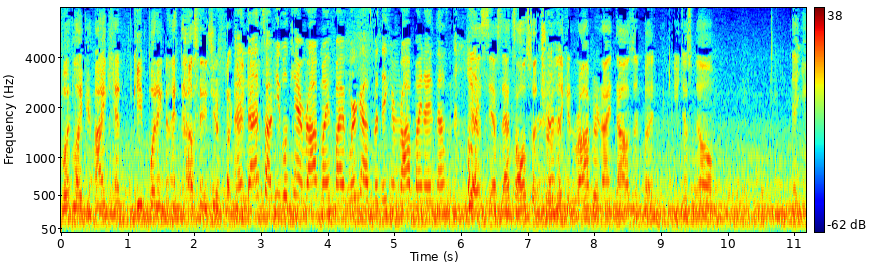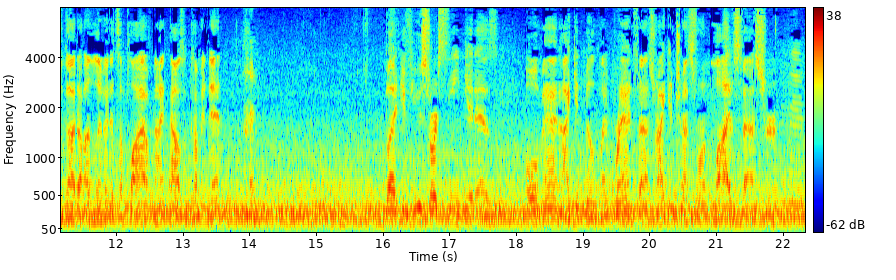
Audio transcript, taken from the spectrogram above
But like, I can't keep putting nine thousand into your fucking. And that's account. why people can't rob my five workouts, but they can rob my nine thousand. Yes, yes, that's also true. they can rob your nine thousand, but you just know that you got an unlimited supply of nine thousand coming in. but if you start seeing it as, oh man, I can build my brand faster, I can transform lives faster, hmm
